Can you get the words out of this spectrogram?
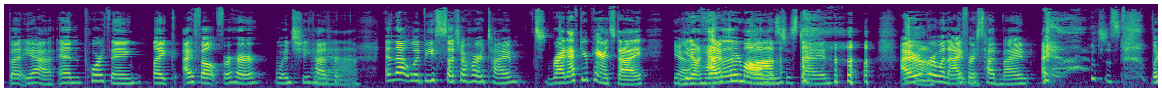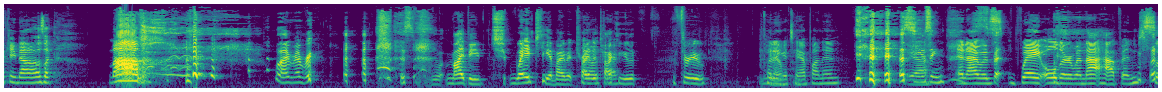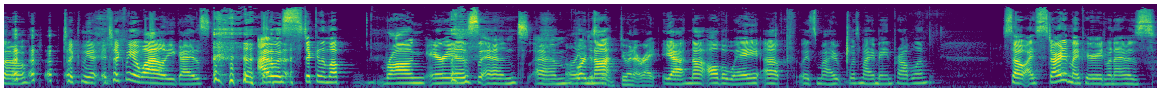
but yeah, and poor thing, like I felt for her when she had Yeah. her, and that would be such a hard time. To, Right after your parents die, yeah, you don't right have after a mom. has just died. I Oh, remember when I first had mine, I just looking down. I was like, "Mom." Well, I remember this might be way TMI, but trying to talk you through Putting know, a tampon in, yes, Yeah. using and I was way older when that happened. So it took me it took me a while, you guys. I was sticking them up wrong areas and um, Well, or not doing it right. yeah, not all the way up was my was my main problem. So I started my period when I was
